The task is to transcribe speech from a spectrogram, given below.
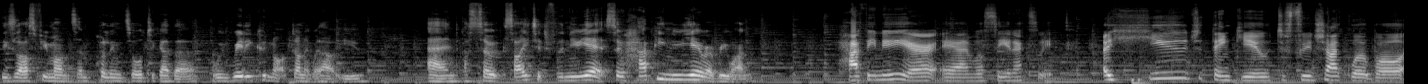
these last few months and pulling this all together. We really could not have done it without you and are so excited for the new year. So, Happy New Year, everyone! Happy New Year, and we'll see you next week. A huge thank you to Foodshot Global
